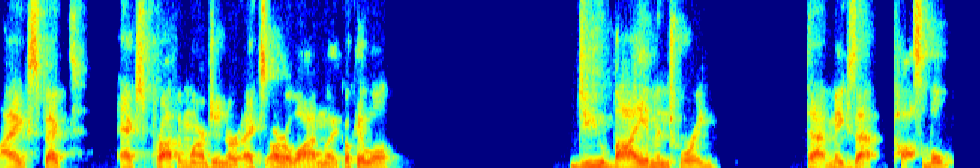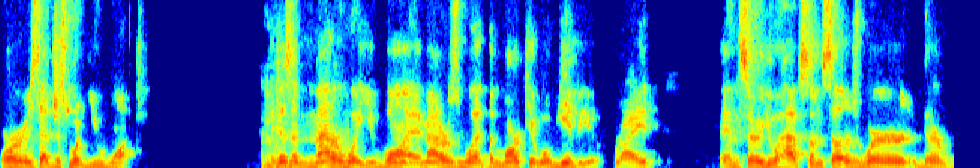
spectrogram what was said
I expect X profit margin or X ROI." I'm like, "Okay, well, do you buy inventory that makes that possible, or is that just what you want?" It hmm. doesn't matter what you want. It matters what the market will give you, right? And so you'll have some sellers where they're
